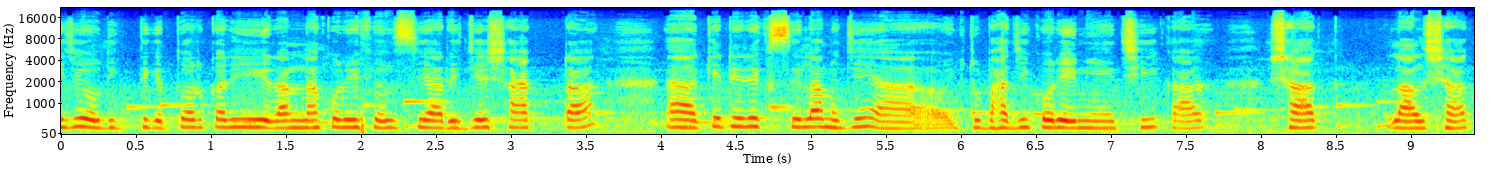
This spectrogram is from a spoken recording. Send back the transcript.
এই যে ওদিক থেকে তরকারি রান্না করে ফেলছি, আর এই যে শাকটা কেটে রেখেছিলাম যে একটু ভাজি করে নিয়েছি, কার, শাক। লাল শাক।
